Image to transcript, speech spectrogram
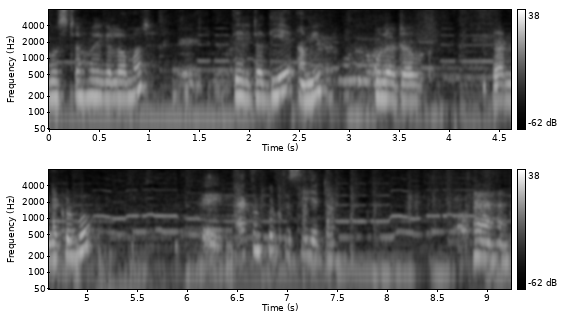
গোসটা হয়ে গেল আমার। তেলটা দিয়ে আমি পোলাটা রান্না করব। এখন করতেছি এটা। হ্যাঁ হ্যাঁ।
